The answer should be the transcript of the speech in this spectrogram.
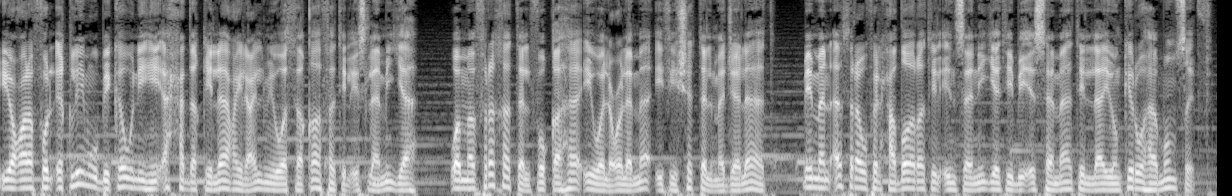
يعرف الإقليم بكونه أحد قلاع العلم والثقافة الإسلامية ومفرخة الفقهاء والعلماء في شتى المجالات ممن أثروا في الحضارة الإنسانية بإسهامات لا ينكرها منصف.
